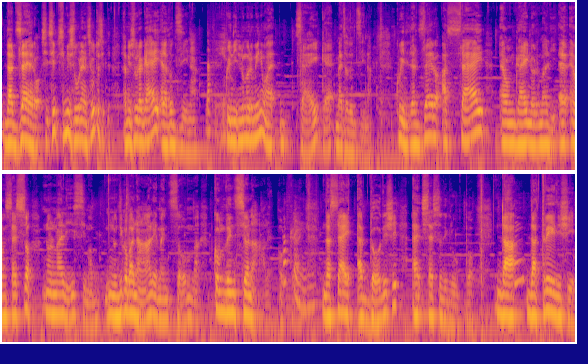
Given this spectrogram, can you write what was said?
da zero, si, si- si misura innanzitutto, la misura gay è la dozzina, Davvero? quindi il numero minimo è 6, che è mezza dozzina. Quindi da 0 a 6 è un gay normali, è, è un sesso normalissimo, non dico banale, ma insomma, convenzionale. ok? Davvero? Da 6 a 12 è sesso di gruppo, da, da 13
